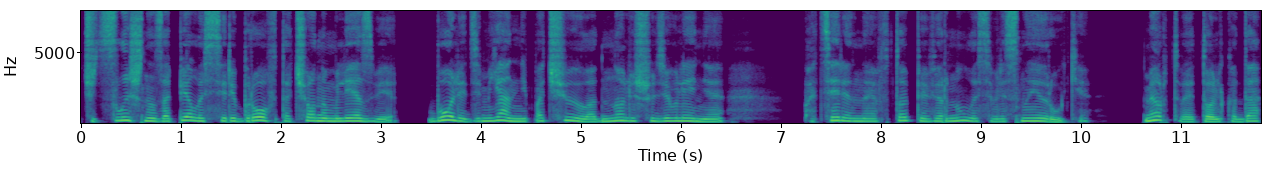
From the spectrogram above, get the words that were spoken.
чуть слышно запело серебро в точенном лезвии. Боли Демьян не почуял, одно лишь удивление. Потерянная в топе вернулась в лесные руки. Мертвая только, да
